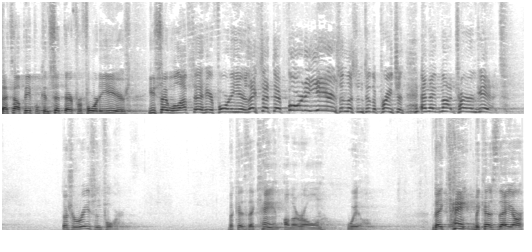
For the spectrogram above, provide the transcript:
That's how people can sit there for 40 years. You say, Well, I've sat here 40 years. They sat there 40 years and listened to the preaching, and they've not turned yet. There's a reason for it because they can't on their own will. They can't because they are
